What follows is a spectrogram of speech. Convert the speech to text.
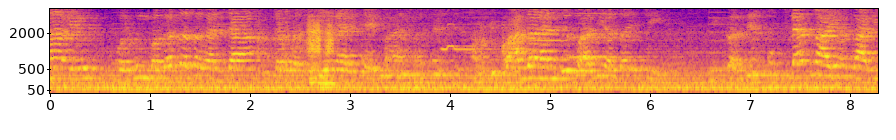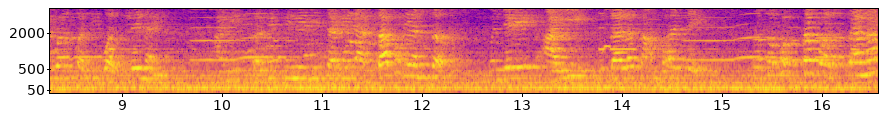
त्यांना हे वरून बघत असत त्यांच्या जायचे आमची पाच जणांची स्वारी असायची. मी कधीच कुठल्याच गाडी गाडीवर कधी बसले नाही. आणि कधी तिने बिचारीने आतापर्यंत म्हणजे एक आई मुलाला सांभाळते तसं फक्त बसताना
